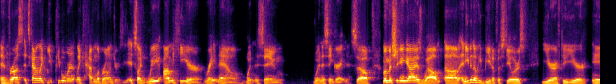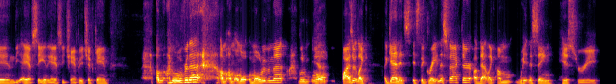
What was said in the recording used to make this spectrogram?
And Mm-hmm. for us, it's kind of like you, people weren't like having LeBron jerseys. It's like we. I'm here right now, witnessing, witnessing greatness. So I'm a Michigan guy as well. Um, and even though he beat up the Steelers year after year in the AFC in the AFC Championship game, I'm, I'm over that. I'm, I'm, I'm older than that. A little, Yeah. older, wiser. Like again, it's it's the greatness factor of that. Like I'm witnessing history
